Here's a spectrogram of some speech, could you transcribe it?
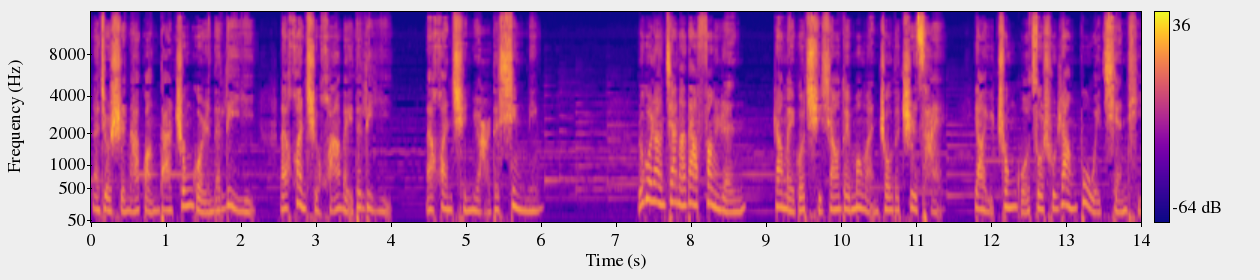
那就是拿广大中国人的利益来换取华为的利益，来换取女儿的性命。如果让加拿大放人，让美国取消对孟晚舟的制裁，要以中国做出让步为前提，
